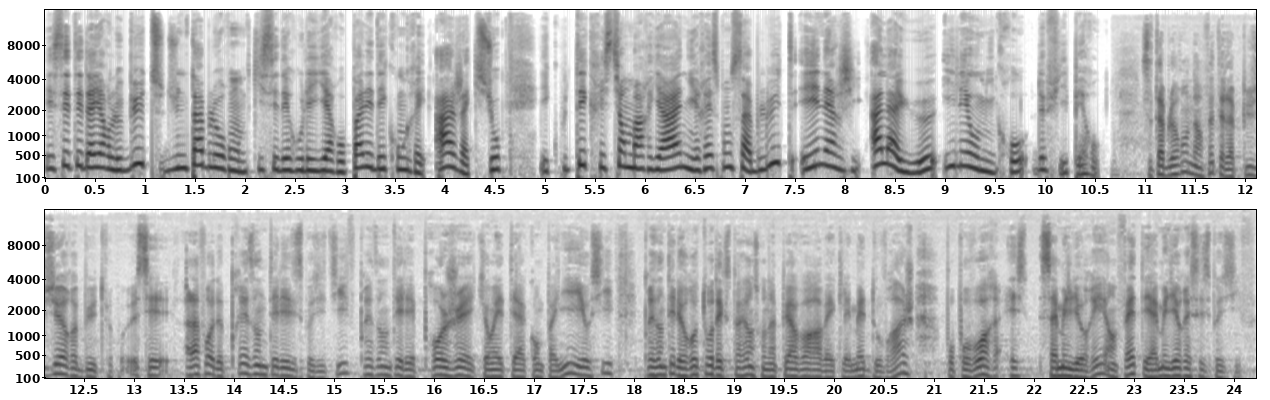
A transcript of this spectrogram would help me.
Et c'était d'ailleurs le but d'une table ronde qui s'est déroulée hier au Palais des Congrès Ajaccio. Écoutez Christian Mariani, responsable lutte et énergie à l'AUE. Il est au micro de Philippe Perrault. Cette table ronde, en fait, elle a plusieurs buts. C'est à la fois de présenter les dispositifs, présenter les projets qui ont été accompagnés et aussi présenter le retour d'expérience qu'on a pu avoir avec les maîtres d'ouvrage pour pouvoir s'améliorer, en fait, et améliorer ces dispositifs.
